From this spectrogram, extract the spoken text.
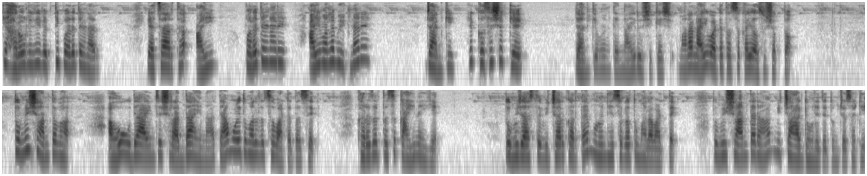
की हरवलेली व्यक्ती परत येणार. याचा अर्थ आई परत येणार आहे? आई मला भेटणार आहे? जानकी हे कसं शक्य आहे? जानकी म्हणते नाही ऋषिकेश मला नाही वाटत असं काही असू शकतं. तुम्ही शांत व्हा. अहो उद्या आईंचे श्राद्ध आहे ना त्यामुळे तुम्हाला तसं वाटत असेल. खरं तर तसं काही नाही आहे तुम्ही जास्त विचार करताय म्हणून हे सगळं तुम्हाला वाटतंय. तुम्ही शांत राहा मी चहा घेऊन येते तुमच्यासाठी.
